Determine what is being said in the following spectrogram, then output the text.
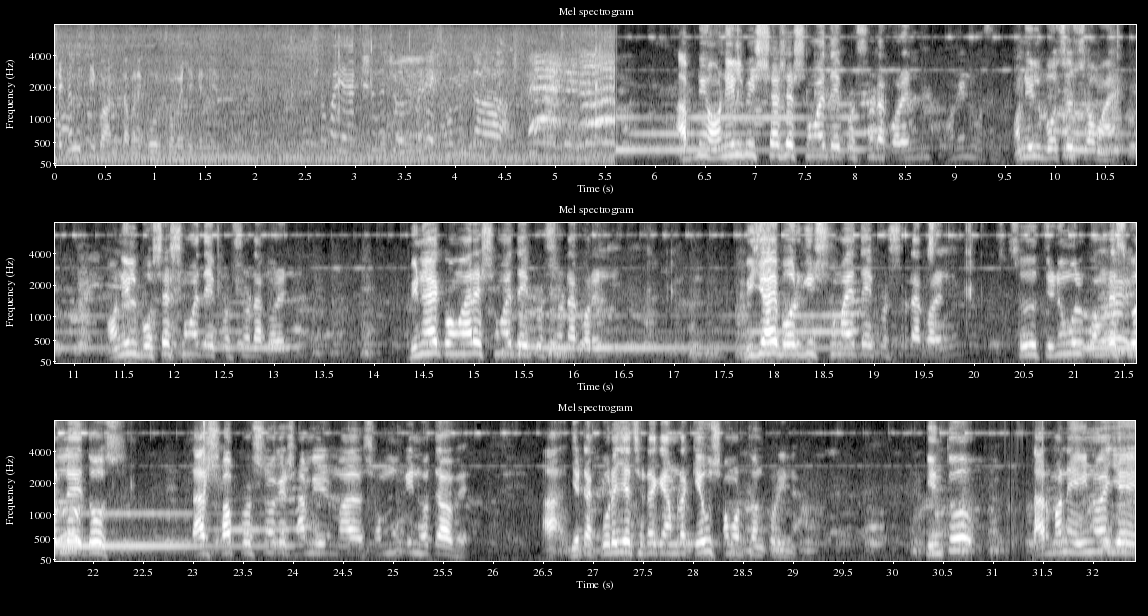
সেখানে কি বার্তা? মানে কোর কমিটিকে নিয়ে? সবাই একসাথে চলবে আপনি অনিল বিশ্বাসের সময় তো এই প্রশ্নটা করেন অনিল বোসের সময়। অনিল বোসের সময়। তো এই প্রশ্নটা করেন বিনয় কুমারের সময় তো এই প্রশ্নটা করেন বিজয় বর্গীর সময় তো এই প্রশ্নটা করেন শুধু তৃণমূল কংগ্রেস করলে দোষ। তার সব প্রশ্নকে স্বামীর সম্মুখীন হতে হবে। যেটা করেছে সেটাকে আমরা কেউ সমর্থন করি না। কিন্তু তার মানে এই নয় যে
